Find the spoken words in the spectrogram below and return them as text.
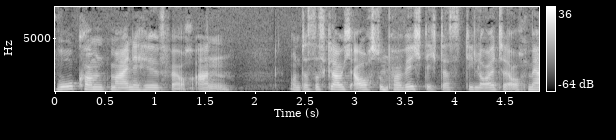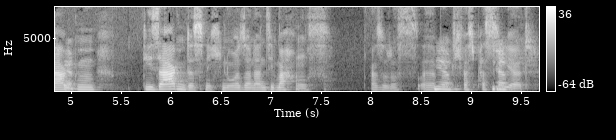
wo kommt meine Hilfe auch an. Und das ist, glaube ich, auch super mhm. wichtig, dass die Leute auch merken, ja. die sagen das nicht nur, sondern sie machen es. Also, dass äh, ja. wirklich was passiert.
